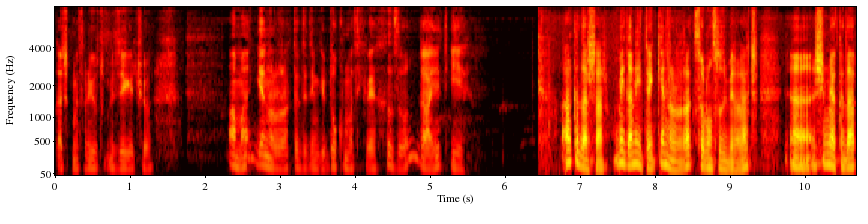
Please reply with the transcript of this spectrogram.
açık mesela YouTube müziğe geçiyor. Ama genel olarak da dediğim gibi dokunmatik ve hızı gayet iyi. Arkadaşlar Megane E-Tech genel olarak sorunsuz bir araç. Ee, şimdiye kadar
